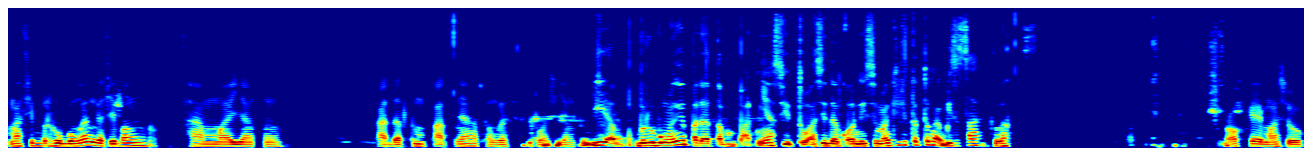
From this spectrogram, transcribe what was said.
Masih berhubungan gak sih bang sama yang pada tempatnya atau enggak situasi yang tepat? Iya, berhubung lagi pada tempatnya, situasi dan kondisi makanya kita tuh nggak bisa saklek. Oke, masuk.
